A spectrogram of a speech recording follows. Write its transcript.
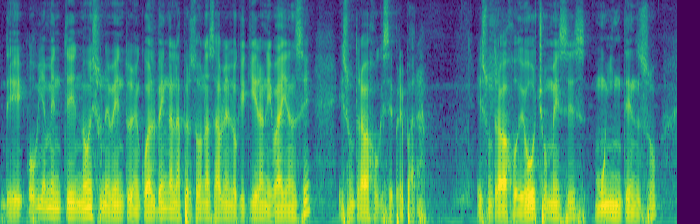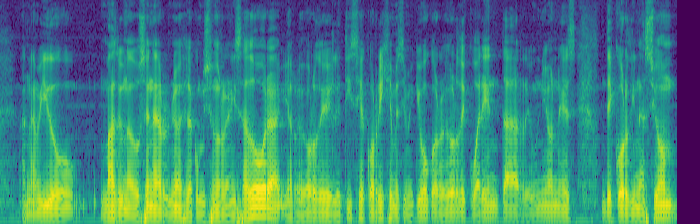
de, obviamente, no es un evento en el cual vengan las personas, hablen lo que quieran y váyanse, es un trabajo que se prepara. Es un trabajo de ocho meses muy intenso. Han habido más de una docena de reuniones de la comisión organizadora y alrededor de, Leticia, corrígeme si me equivoco, alrededor de 40 reuniones de coordinación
